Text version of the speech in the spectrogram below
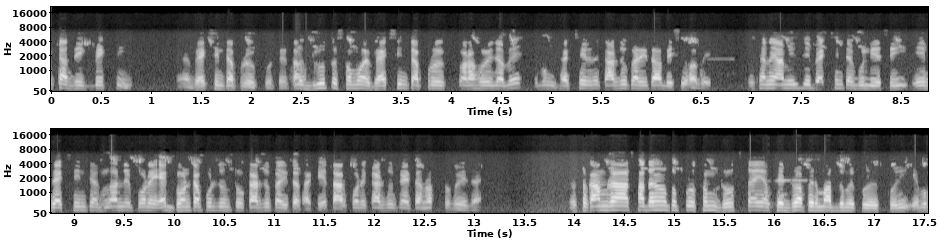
একাধিক ব্যক্তি ভ্যাকসিনটা প্রয়োগ করতে। তাহলে দ্রুত সময়ে ভ্যাকসিনটা প্রয়োগ করা হয়ে যাবে এবং ভ্যাকসিনের কার্যকারিতা বেশি হবে। এখানে আমি যে ভ্যাকসিনটা গুলিয়েছি এই ভ্যাকসিনটা গুলানোর পরে এক ঘণ্টা পর্যন্ত কার্যকারিতা থাকে তারপরে কার্যকারিতা নষ্ট হয়ে যায়। দর্শক আমরা সাধারণত প্রথম ডোজটাই ড্রপের মাধ্যমে প্রয়োগ করি এবং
